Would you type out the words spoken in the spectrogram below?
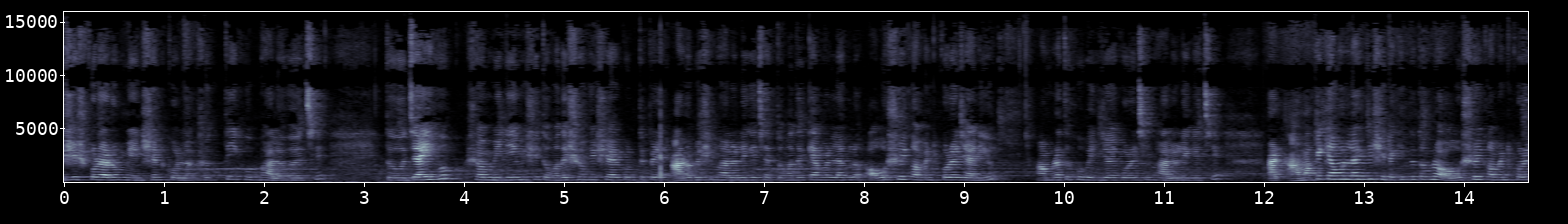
বিশেষ করে আরও মেনশন করলাম, সত্যিই খুব ভালো হয়েছে। তো যাই হোক, সব মিলিয়ে মিশিয়ে তোমাদের সঙ্গে শেয়ার করতে পেরে আরও বেশি ভালো লেগেছে। আর তোমাদের কেমন লাগল অবশ্যই কমেন্ট করে জানিও। আমরা তো খুব এনজয় করেছি, ভালো লেগেছে। আর আমাকে কেমন লাগছে সেটা কিন্তু তোমরা অবশ্যই কমেন্ট করে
